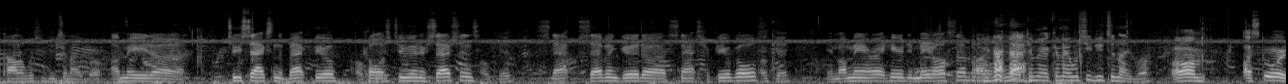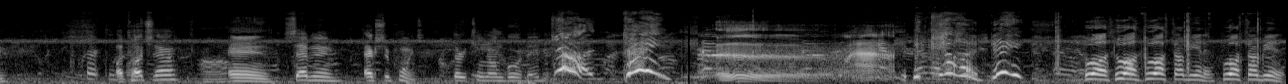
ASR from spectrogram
Right, Colin, what you do tonight, bro? I made uh, two sacks in the backfield, caused two interceptions, Okay. snapped seven good uh, snaps for field goals, Okay. and my man right here did made all seven. All right, come here, come here, come here. What you do tonight, bro? Um, I scored a touchdown Uh-huh. and seven extra points. 13 on the board, baby. God dang! Wow! God dang! Who else? Who else? Who else trying to be in it? Who else trying to be in it?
